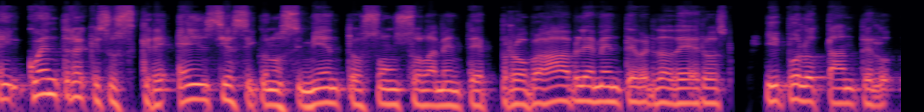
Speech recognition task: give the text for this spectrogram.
encuentra que sus creencias y conocimientos son solamente probablemente verdaderos y por lo tanto, lo,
